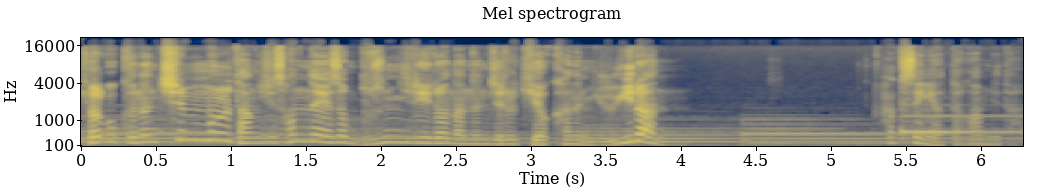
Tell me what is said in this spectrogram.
결국 그는 침몰 당시 선내에서 무슨 일이 일어났는지를 기억하는 유일한 학생이었다고 합니다.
